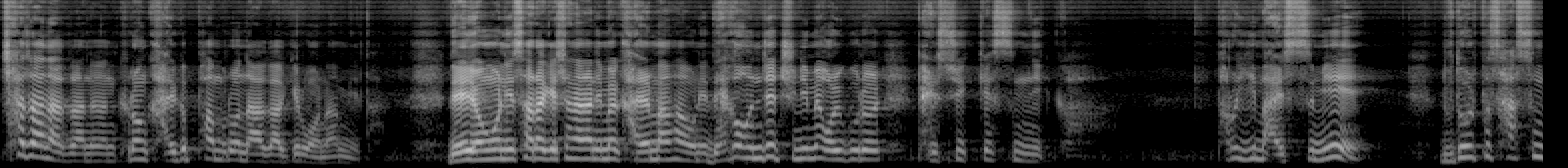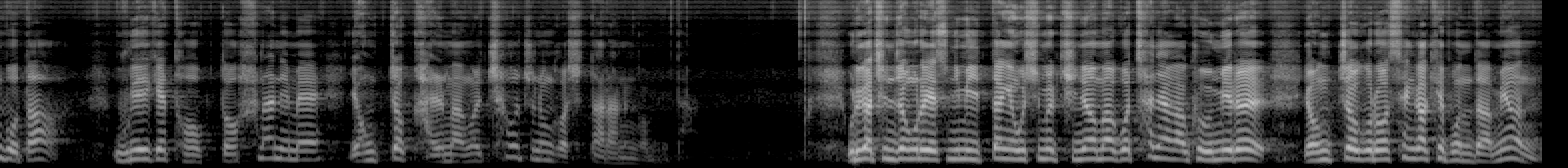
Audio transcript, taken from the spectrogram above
찾아 나가는 그런 갈급함으로 나아가기를 원합니다. 내 영혼이 살아계신 하나님을 갈망하오니 내가 언제 주님의 얼굴을 뵐 수 있겠습니까? 바로 이 말씀이 누돌프 사슴보다 우리에게 더욱더 하나님의 영적 갈망을 채워주는 것이다라는 겁니다. 우리가 진정으로 예수님이 이 땅에 오심을 기념하고 찬양하고 그 의미를 영적으로 생각해 본다면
